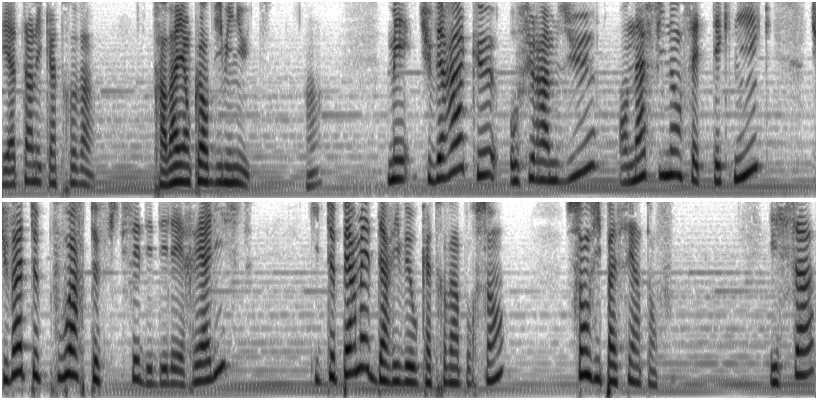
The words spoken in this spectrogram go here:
et atteins les 80. Travaille encore 10 minutes. Hein. Mais tu verras que au fur et à mesure, en affinant cette technique, tu vas te pouvoir te fixer des délais réalistes qui te permettent d'arriver aux 80% sans y passer un temps fou. Et ça,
